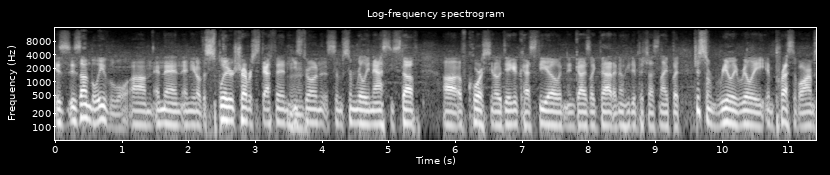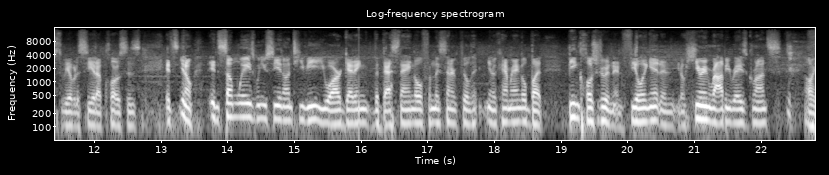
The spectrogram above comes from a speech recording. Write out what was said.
is is unbelievable. Um, and then and you know the splitter Trevor Stephan, he's throwing some some really nasty stuff. Uh, of course, you know Diego Castillo and, and guys like that. I know he did pitch last night, but just some really really impressive arms to be able to see it up close. Is it's you know in some ways when you see it on TV, you are getting the best angle from the center field you know camera angle, but being closer to it and, and feeling it and you know hearing Robbie Ray's grunts, Oh, yeah.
